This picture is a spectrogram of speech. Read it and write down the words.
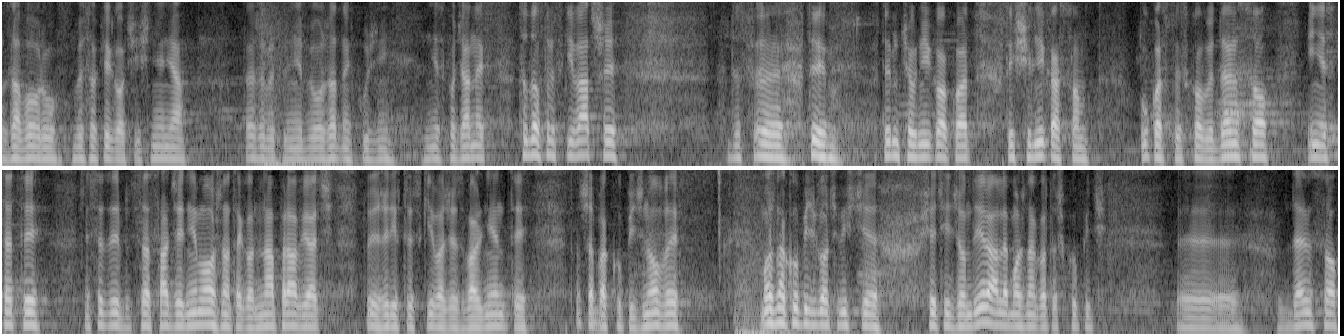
zaworu wysokiego ciśnienia, tak żeby tu nie było żadnych później niespodzianek. Co do wtryskiwaczy, W tym, w tym ciągniku akurat w tych silnikach są układ wtryskowy Denso i niestety, niestety w zasadzie nie można tego naprawiać. Tu jeżeli wtryskiwacz jest walnięty, to trzeba kupić nowy. Można kupić go oczywiście w sieci John Deere, ale można go też kupić yy, Denso.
